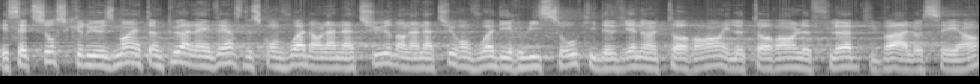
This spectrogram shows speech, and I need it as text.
Et cette source, curieusement, est un peu à l'inverse de ce qu'on voit dans la nature. Dans la nature, on voit des ruisseaux qui deviennent un torrent et le torrent, le fleuve qui va à l'océan.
